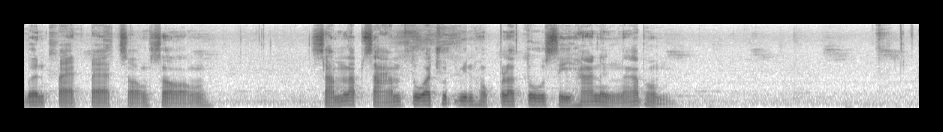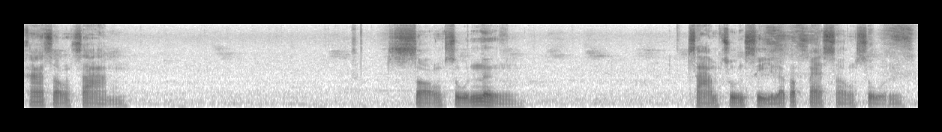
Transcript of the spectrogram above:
เบิ้ลแปดแปดสองสองสำหรับสามตัวชุดวินหกประตูสี่ห้าหนึ่งนะครับผมห้าสองสามสองศูนย์หนึ่ง304 แล้วก็ 820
